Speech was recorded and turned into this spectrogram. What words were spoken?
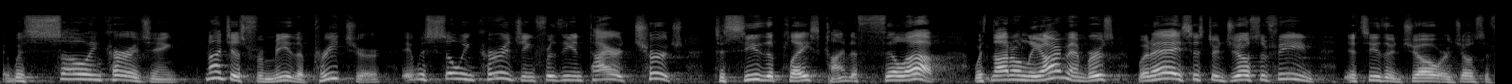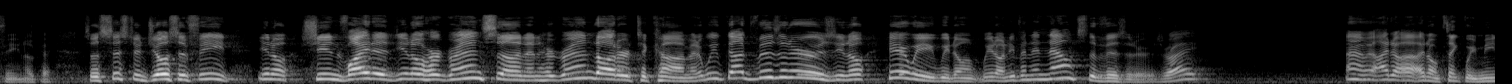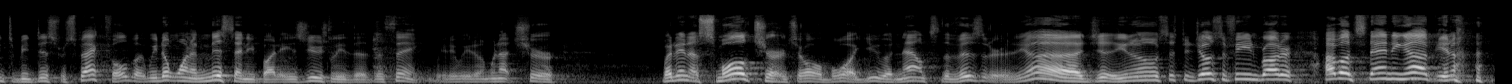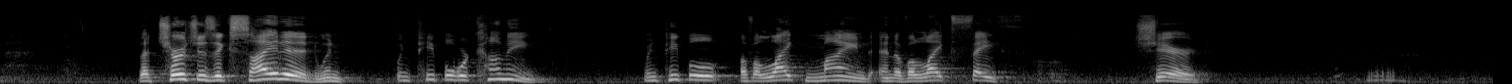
It was so encouraging, not just for me, the preacher, it was so encouraging for the entire church to see the place kind of fill up with not only our members, but hey, Sister Josephine, it's either Joe or Josephine, okay. So Sister Josephine, you know, she invited you know, her grandson and her granddaughter to come, and we've got visitors. You know. Here we, we, don't, we don't even announce the visitors, right? I don't think we mean to be disrespectful, but we don't want to miss anybody is usually the, the thing. We, we don't, we're not sure. But in a small church, oh boy, you announce the visitors. Yeah, you know, Sister Josephine brought her, how about standing up? You know? the church is excited when, when people were coming, when people of a like mind and of a like faith shared uh,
